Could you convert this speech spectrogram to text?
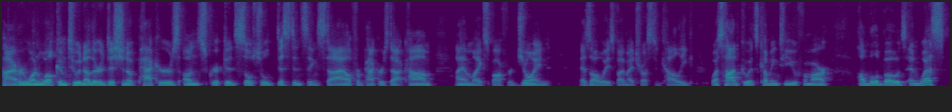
Hi, everyone. Welcome to another edition of Packers Unscripted Social Distancing Style from Packers.com. I am Mike Spofford, joined, as always, by my trusted colleague, Wes Hodkiewicz, coming to you from our humble abodes. And Wes,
